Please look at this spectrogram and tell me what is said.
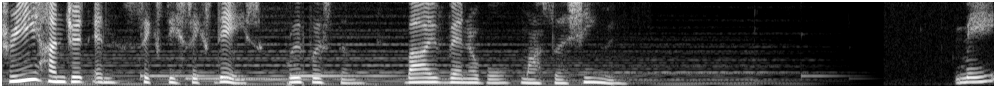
366 Days with Wisdom by Venerable Master Xing Yun. May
